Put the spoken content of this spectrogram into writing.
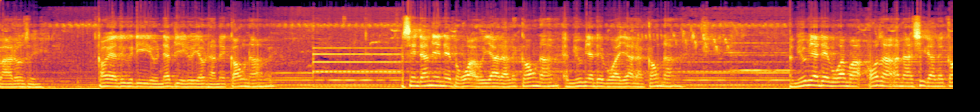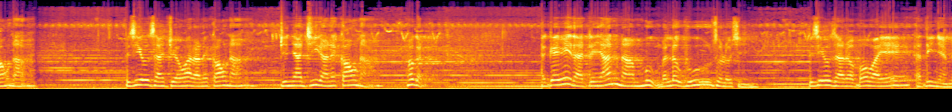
ဘာတော့ဆိုရင်ကောင်းရသူဂတိတို့နတ်ပြည်တို့ရောက်တာလဲကောင်းတာပဲအစင်တမ်းမြင့်တဲ့ဘဝကိုရတာလဲကောင်းတာပဲအမျိုးမြတ်တဲ့ဘဝရတာကောင်းတာပဲအမျိုးမြတ်တဲ့ဘဝမှာဩဇာအာဏာရှိတာလဲကောင်းတာပဲပစ္စည်းဥစ္စာကျွယ်ဝတာလဲကောင်းတာပဲပညာကြီးတာလဲကောင်းတာပဲဟုတ်ကဲ့အ ကယ်၍သာတရားနာမှုမလုပ်ဘူးဆိုလို့ရှိရင်ပစ္စည်းဥစ္စာတော့ပေါ်ပါရဲ့အသိဉာဏ်မ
